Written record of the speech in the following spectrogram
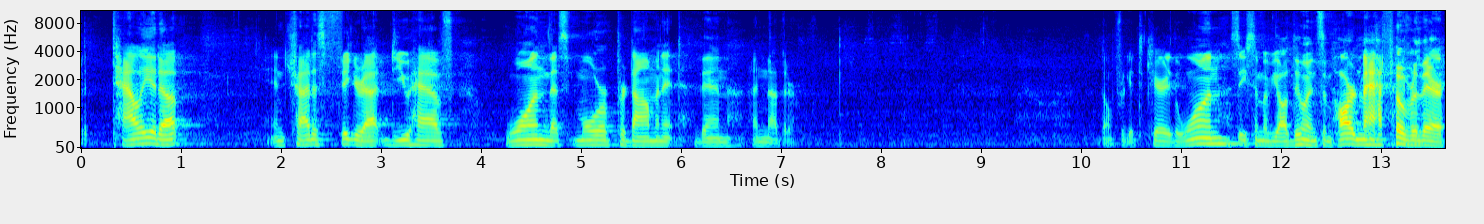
But tally it up and try to figure out do you have one that's more predominant than another? Don't forget to carry the one. I see some of y'all doing some hard math over there.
